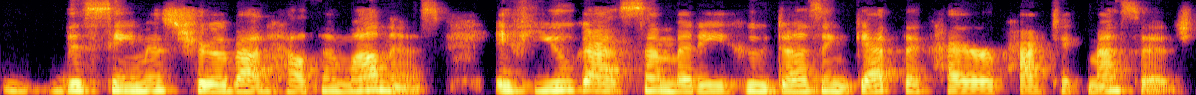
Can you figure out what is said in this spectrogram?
the same is true about health and wellness. If you got somebody who doesn't get the chiropractic message,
